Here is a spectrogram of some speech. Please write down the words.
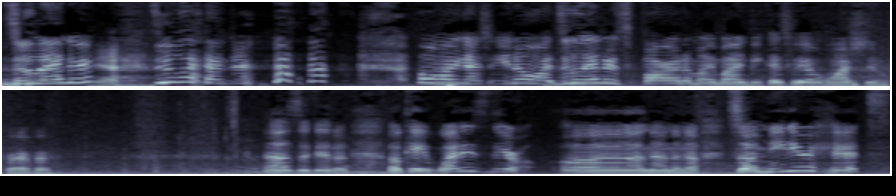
Zoolander? Yeah. Zoolander. oh my gosh. You know what? Zoolander's far out of my mind because we haven't watched it in forever. That was a good one. Okay, what is your uh no no no. So a meteor hits,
